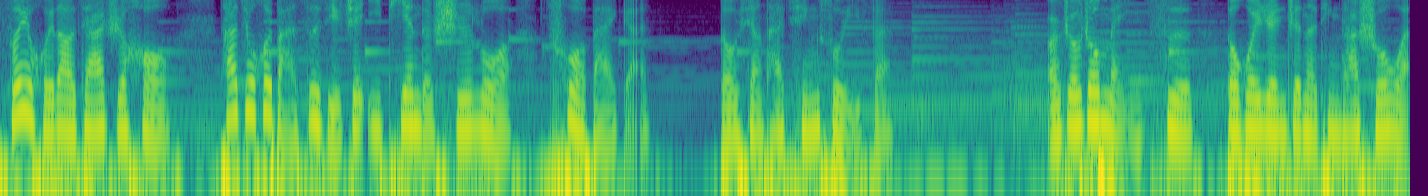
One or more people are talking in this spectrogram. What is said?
所以回到家之后，他就会把自己这一天的失落、挫败感，都向他倾诉一番。”而周周每一次都会认真的听他说完，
